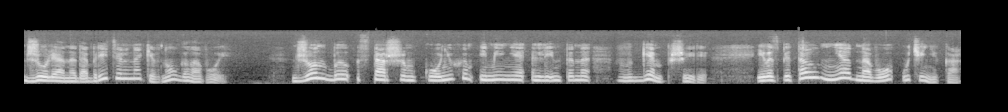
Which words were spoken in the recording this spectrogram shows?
Джулиан одобрительно кивнул головой. Джон был старшим конюхом имени Линтона в Гемпшире и воспитал ни одного ученика.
